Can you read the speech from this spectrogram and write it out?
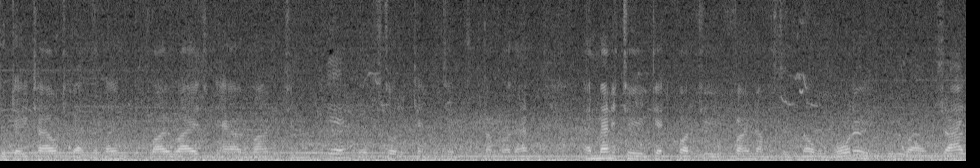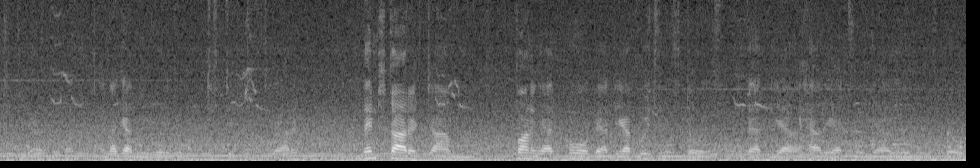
the details about the length, the flow rates, and how it runs, and Yeah. the sort of temperatures and stuff like that. And managed to get quite a few phone numbers to Melbourne Water, who are in charge of the River, and they gave me really good descriptions about it. And then started um, finding out more about the Aboriginal stories, about the Yarra, how the actual Yarra River was built.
